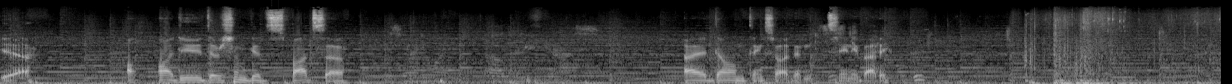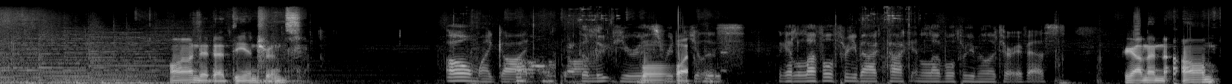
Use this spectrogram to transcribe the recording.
yeah. Oh, oh, dude, there's some good spots though. Is there anyone uh, landing near us? I don't think so. I didn't see anybody. It at the entrance. Oh my god, the loot here is ridiculous. I got a level 3 backpack and a level 3 military vest. I got an ump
